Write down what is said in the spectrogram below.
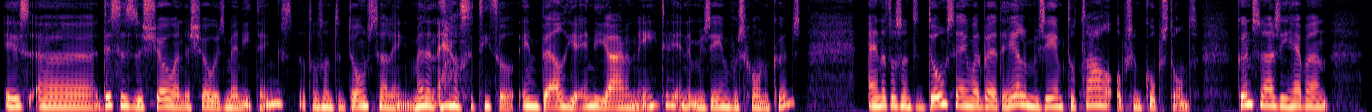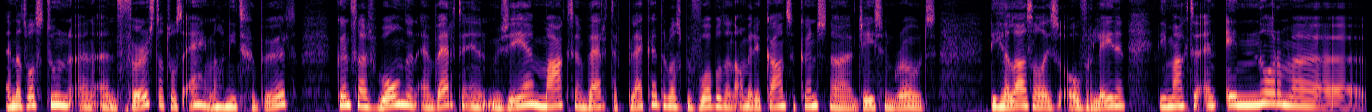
is uh, This is the Show and the Show is Many Things. Dat was een tentoonstelling met een Engelse titel... in België in de jaren 90 in het Museum voor Schone Kunst. En dat was een tentoonstelling waarbij het hele museum totaal op zijn kop stond. Kunstenaars die hebben, en dat was toen een, een first, dat was eigenlijk nog niet gebeurd. Kunstenaars woonden en werkten in het museum, maakten werk ter plekke. Er was bijvoorbeeld een Amerikaanse kunstenaar, Jason Rhodes die helaas al is overleden, die maakte een enorme eh,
